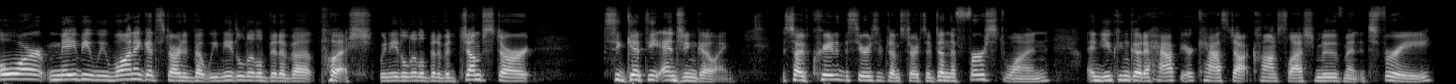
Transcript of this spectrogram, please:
Or maybe we want to get started, but we need a little bit of a push. We need a little bit of a jump start to get the engine going. So I've created the series of jump starts. I've done the first one, and you can go to happiercast.com slash movement. It's free.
